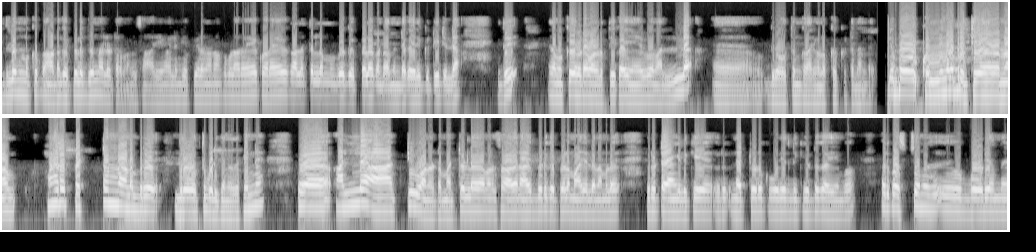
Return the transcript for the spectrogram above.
ഇതിൽ നമുക്ക് നാടൻ ഗപ്പികൾ ഇതൊന്നും അല്ല കേട്ടോ. നമുക്ക് സാരിമാലും ഗപ്പികൾ എന്ന് പറഞ്ഞാൽ വളരെ കുറേ കാലത്തുള്ള മുമ്പ് ഗപ്പികളൊക്കെ ഉണ്ടാവും എന്റെ കയ്യിൽ കിട്ടിയിട്ടില്ല. ഇത് നമുക്ക് ഇവിടെ വളർത്തി കഴിഞ്ഞപ്പോൾ നല്ല ഗ്രോത്തും കാര്യങ്ങളൊക്കെ കിട്ടുന്നുണ്ട്. ഇതിപ്പോൾ കുഞ്ഞുങ്ങളെ പ്രത്യേകത പറഞ്ഞാൽ വളരെ പെട്ടെന്ന് പെട്ടെന്നാണ് ഇവർ ഗ്രോത്ത് പിടിക്കുന്നത്. പിന്നെ നല്ല ആക്റ്റീവ് ആണ് കേട്ടോ മറ്റുള്ള നമ്മൾ സാധനം ഹൈബ്രിഡ് കപ്പികളുടെ മാതിരിയല്ല നമ്മൾ ഒരു ടാങ്കിലേക്ക് ഒരു നെറ്റോട് കൂടി ഇതിലേക്ക് ഇട്ട് കഴിയുമ്പോൾ ഒരു കുറച്ചൊന്ന് ബോഡി ഒന്ന്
